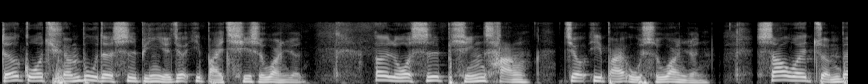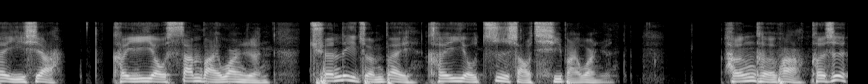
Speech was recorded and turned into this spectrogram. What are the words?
德国全部的士兵也就一百七十万人。俄罗斯平常就一百五十万人，稍微准备一下可以有三百万人，全力准备可以有至少七百万人，很可怕。可是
